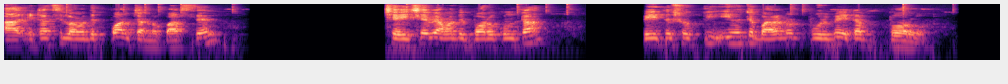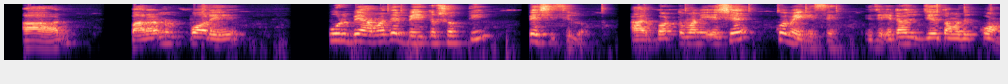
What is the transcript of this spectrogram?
আর এটা ছিল আমাদের পঞ্চান্ন পার্সেন্ট সেই হিসেবে আমাদের বড় কোনটা? ব্যয়িত শক্তি ই হচ্ছে বাড়ানোর পূর্বে এটা বড়। আর বাড়ানোর পরে পূর্বে আমাদের ব্যয়িত শক্তি বেশি ছিল, আর বর্তমানে এসে কমে গেছে। যে এটা যেহেতু আমাদের কম,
